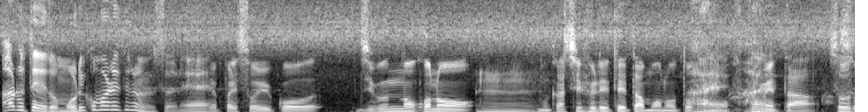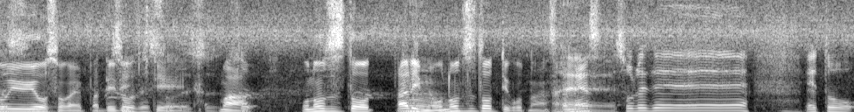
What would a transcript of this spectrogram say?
ある程度盛り込まれてるんですよね。やっぱりそういうこう自分のこの昔触れてたものとかも含めた、そういう要素がやっぱ出てきてまあおのずとある意味おのずとっていうことなんですかね、うんえー、それでえっと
